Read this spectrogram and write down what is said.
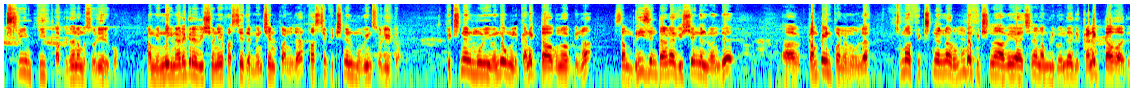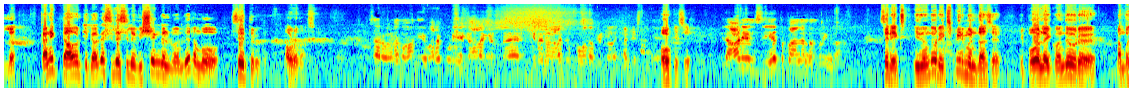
எக்ஸ்ட்ரீம் பீக் அப்படி தான் நம்ம சொல்லியிருக்கோம். நம்ம இன்னைக்கு நடக்கிற விஷயமே ஃபர்ஸ்ட் இதை மென்ஷன் பண்ணல. ஃபர்ஸ்ட் ஃபிக்ஷனல் மூவின்னு சொல்லிட்டோம். ஃபிக்ஷனல் மூவி வந்து உங்களுக்கு கனெக்ட் ஆகணும் அப்படின்னா சம் ரீசெண்டான விஷயங்கள் வந்து கம்பைன் பண்ணணும்ல. சும்மா ஃபிக்ஷனல்னா ரொம்ப ஃபிக்ஷனலாகவே ஆச்சுன்னா நம்மளுக்கு வந்து அது கனெக்ட் ஆகாதுல்ல. கனெக்ட் ஆகிறதுக்காக சில சில விஷயங்கள் வந்து நம்ம சேர்த்துருக்கோம். அவ்வளோதான் சார் சார் வணக்கம். வரக்கூடிய காலங்கள்ல என்ன நடக்க போகுது அப்படின்றத காட்டிட்டு ஓகே சார் இது ஆடியன்ஸ் ஏத்துப்பாங்கன்னு நம்புறீங்களா? சரி எக்ஸ் இது வந்து ஒரு எக்ஸ்பெரிமெண்ட் தான் சார் இப்போ லைக் வந்து ஒரு நம்ம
